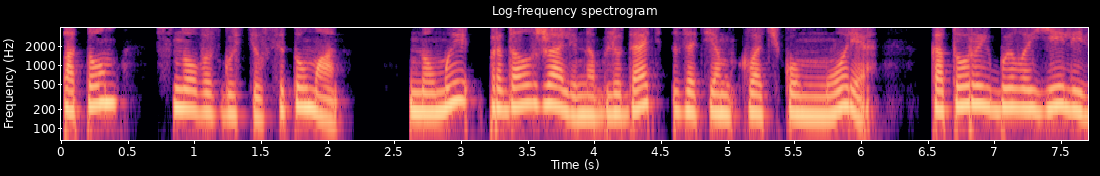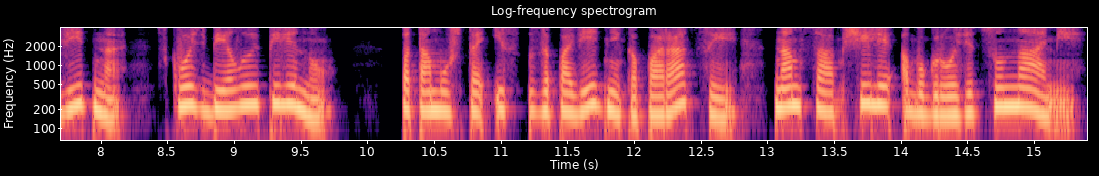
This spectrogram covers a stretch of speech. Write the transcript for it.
Потом снова сгустился туман, но мы продолжали наблюдать за тем клочком моря, который было еле видно сквозь белую пелену, потому что из заповедника по рации нам сообщили об угрозе цунами.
